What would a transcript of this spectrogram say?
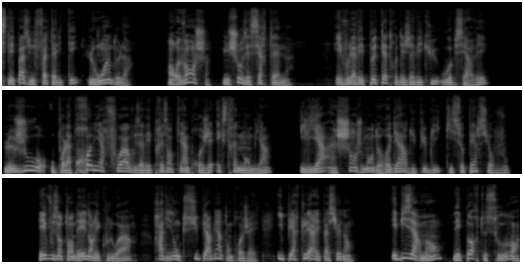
ce n'est pas une fatalité, loin de là. En revanche, une chose est certaine, et vous l'avez peut-être déjà vécu ou observé, le jour où pour la première fois vous avez présenté un projet extrêmement bien, il y a un changement de regard du public qui s'opère sur vous. Et vous entendez dans les couloirs Ah, dis donc, super bien ton projet, hyper clair et passionnant. Et bizarrement, les portes s'ouvrent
